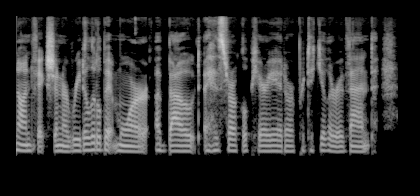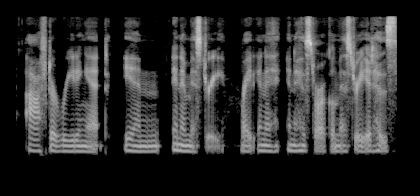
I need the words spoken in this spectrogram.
nonfiction or read a little bit more about a historical period or a particular event after reading it in in a mystery, right? In a in a historical mystery, it has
